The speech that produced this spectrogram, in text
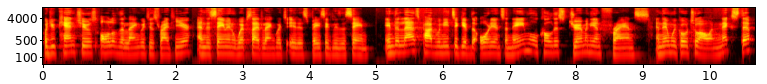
but you can choose all of the languages right here. And the same in website language, it is basically the same. In the last part, we need to give the audience a name. We'll call this Germany and France. And then we go to our next step,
